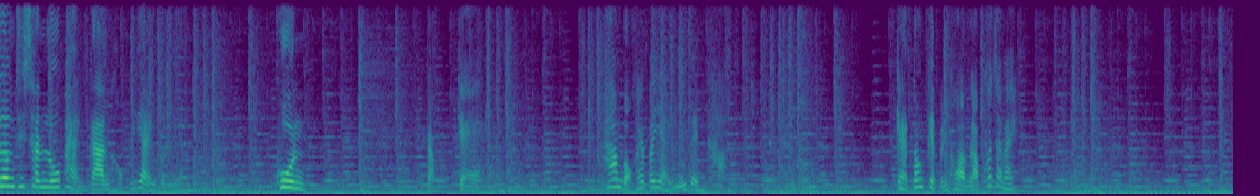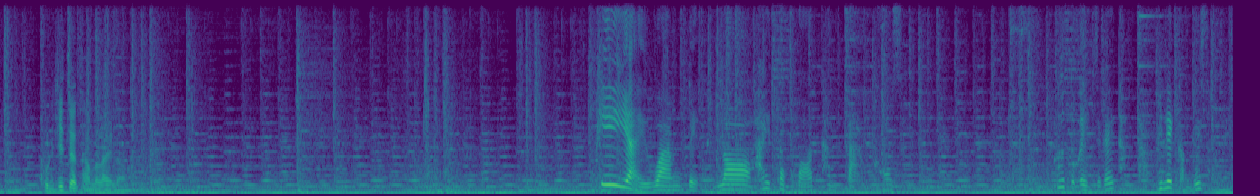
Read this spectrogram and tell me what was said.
เรื่องที่ฉันรู้แผนการของพี่ใหญ่วันเนี้ยคุณกับแก ห้ามบอกให้ป้าใหญ่รู้เด็ดขาดแกต้องเก็บเป็นความลับเข้าใจไหม คุณคิดจะทำอะไรเหรอ พี่ใหญ่วางเบ็ดล่อให้ตะป๊อดทำตามข้อเสนอเพื่อตัวเองจะได้ทำตามพินัยกรรมได้สำเร็จ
